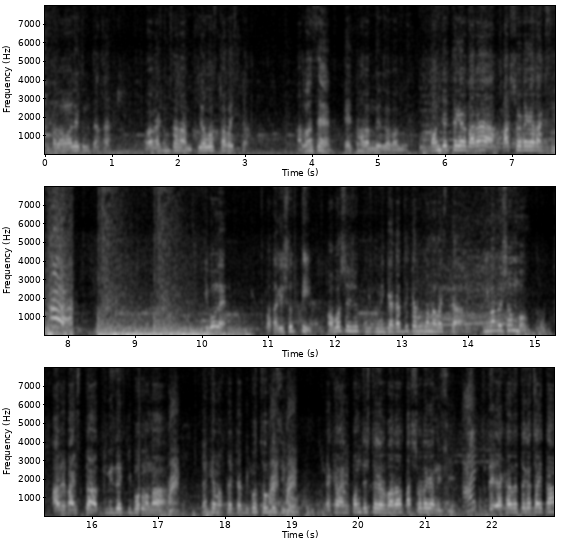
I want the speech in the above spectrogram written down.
আসসালামু আলাইকুম চাচা। ওয়ালাইকুম সালাম কি অবস্থা বাইস্তা ভালো আছেন? এই তো আলহামদুলিল্লাহ ভালো। পঞ্চাশ টাকার ভাড়া পাঁচশো টাকা রাখছি। কি বলে কথা কি সত্যি? অবশ্যই সত্যি তুমি গেটার দিকে বুঝো না বাইস্তা কীভাবে সম্ভব? আরে বাইস্তা তুমি যে কি বলো না? এখানে আসলে একটা বিপদ চলতেছিল। এখানে আমি পঞ্চাশ টাকার ভাড়া পাঁচশো টাকা নিছি। যদি এক হাজার টাকা চাইতাম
